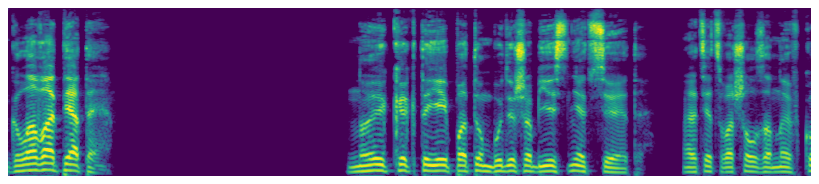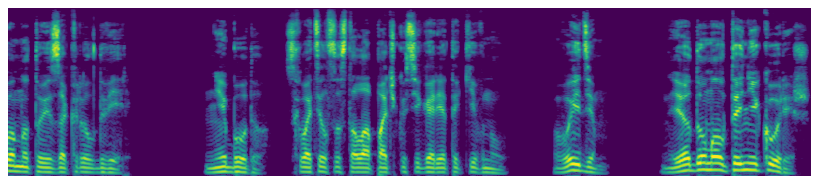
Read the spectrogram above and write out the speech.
Глава пятая. «Ну и как ты ей потом будешь объяснять все это?» Отец вошел за мной в комнату и закрыл дверь. «Не буду», — схватил со стола пачку сигарет и кивнул. «Выйдем?» «Я думал, ты не куришь».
